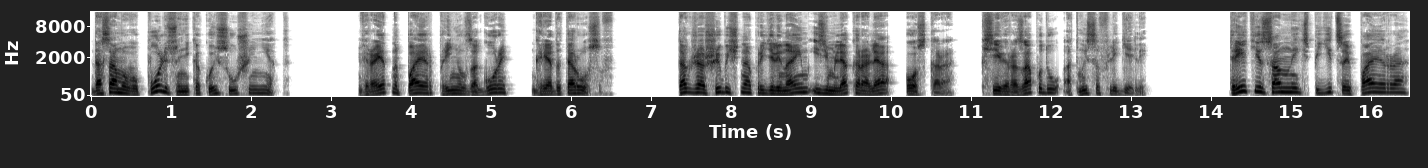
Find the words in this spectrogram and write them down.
до самого полюса никакой суши нет. Вероятно, Пайер принял за горы гряды торосов. Также ошибочно определена им и земля короля Оскара к северо-западу от мыса Флегели. Третья санная экспедиция Пайера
